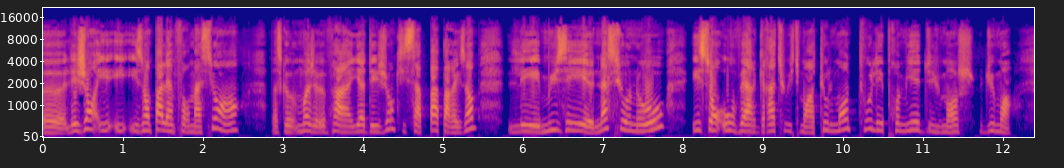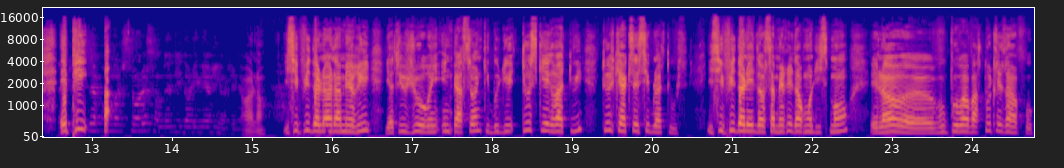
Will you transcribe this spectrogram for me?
euh, les gens ils n'ont pas l'information hein, parce que moi je- enfin il y a des gens qui savent pas par exemple les musées nationaux ils sont ouverts gratuitement à tout le monde tous les premiers dimanches du mois et puis Voilà. Il suffit d'aller à la mairie, il y a toujours une personne qui vous dit tout ce qui est gratuit, tout ce qui est accessible à tous. Il suffit d'aller dans sa mairie d'arrondissement et là, euh, vous pouvez avoir toutes les infos.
